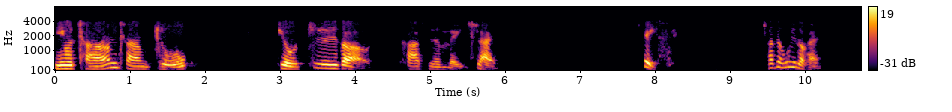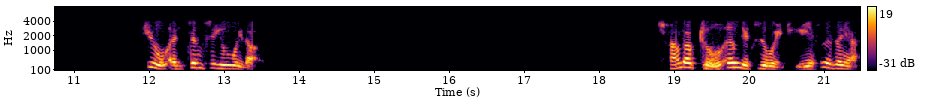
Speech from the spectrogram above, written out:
因为尝尝主。”就知道他是美善，taste，它的味道很，救恩真是有味道，尝到主恩的滋味也是这样，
